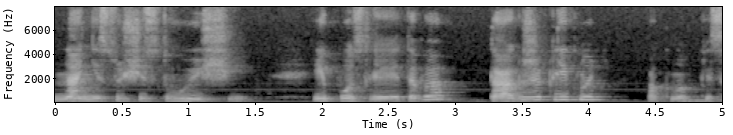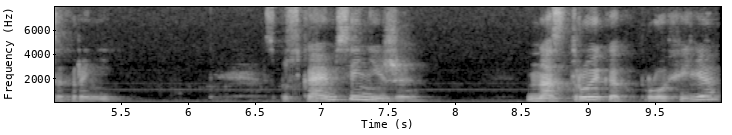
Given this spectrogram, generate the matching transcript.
на несуществующий и после этого также кликнуть по кнопке «Сохранить». Спускаемся ниже. В настройках профиля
